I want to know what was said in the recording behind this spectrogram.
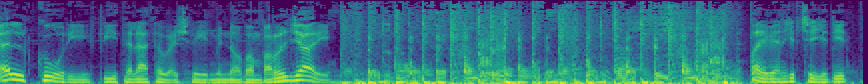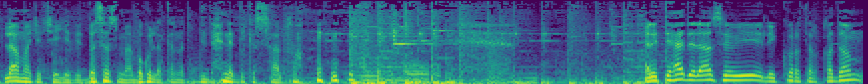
الكوري في 23 من نوفمبر الجاري. طيب يعني جبت شيء جديد؟ لا ما جبت شيء جديد بس أسمع بقول لك أنا الحين اديك السالفة. الاتحاد الآسيوي لكرة القدم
